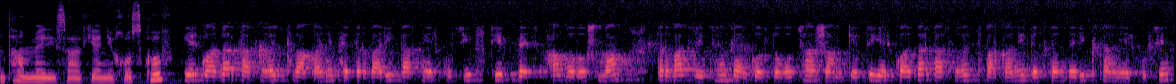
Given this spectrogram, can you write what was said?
անդամ Մերի Սահակյանի խոսքով 2016 թվականի փետրվարի 12-ի թիվ 6-ա որոշմամբ տրված լիցենզիայի գործողության ժամկետը 2016 թվականի դեկտեմբերի 22-ին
